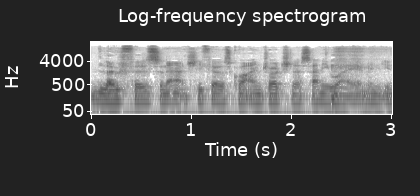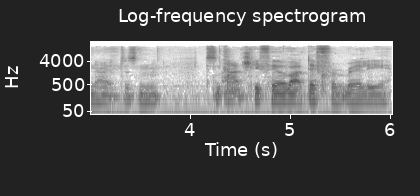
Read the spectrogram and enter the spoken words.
loafers, and it actually feels quite androgynous anyway. I mean, you know, it doesn't doesn't actually feel that different, really.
